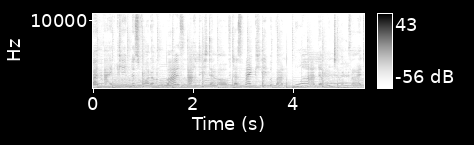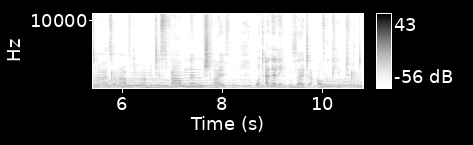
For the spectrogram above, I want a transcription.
Beim Einkleben des vorderen Ovals achte ich darauf, dass mein Klebeband nur an der unteren Seite, also auf dem amethystfarbenen Streifen und an der linken Seite aufgeklebt wird.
